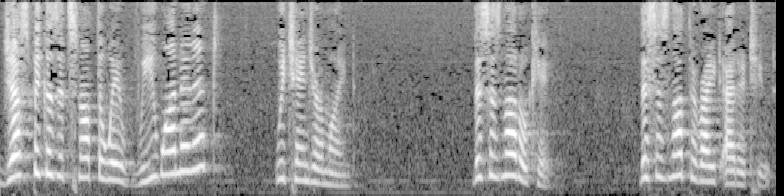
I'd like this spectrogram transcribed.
just because it's not the way we wanted it, we change our mind. This is not okay. This is not the right attitude.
